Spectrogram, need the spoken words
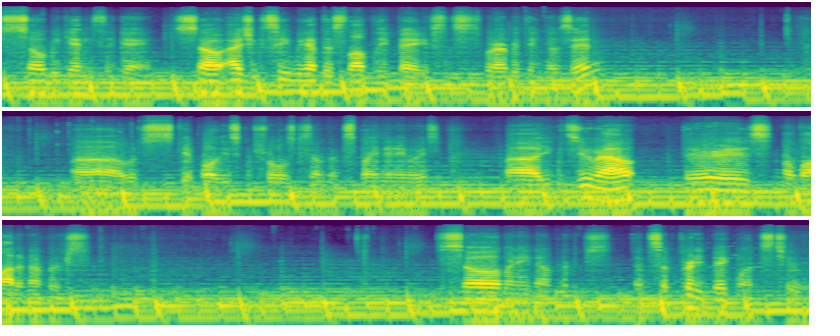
so begins the game. So as you can see, we have this lovely base. This is where everything goes in. Uh, we'll skip all these controls because I'm going to explain anyways. Uh, you can zoom out. There is a lot of numbers. So many numbers. Some pretty big ones too.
